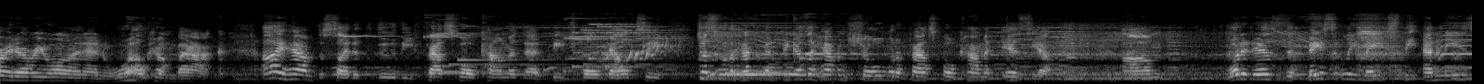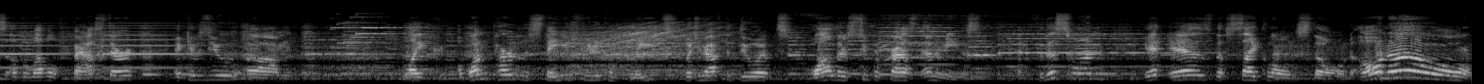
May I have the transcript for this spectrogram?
Alright everyone, and welcome back. I have decided to do the Fast Foe Comet at Beach Bowl Galaxy just for the heck of it because I haven't shown what a Fast Foe Comet is yet. Um, what it is, is it basically makes the enemies of the level faster. It gives you, um, like, one part of the stage for you to complete, but you have to do it while there's super fast enemies. And for this one, it is the Cyclone Stone. Oh no!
